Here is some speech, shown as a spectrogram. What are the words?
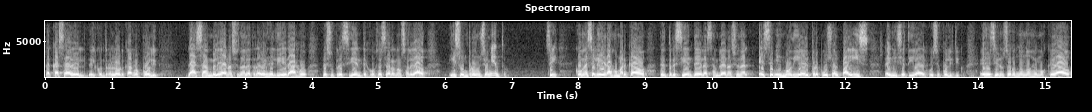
la casa del, del Contralor Carlos Polit, la Asamblea Nacional, a través del liderazgo de su presidente, José Serrano Salgado, hizo un pronunciamiento. ¿Sí? Con ese liderazgo marcado del presidente de la Asamblea Nacional, ese mismo día él propuso al país la iniciativa del juicio político. Es decir, nosotros no nos hemos quedado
